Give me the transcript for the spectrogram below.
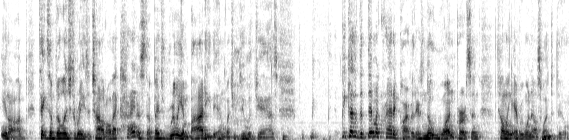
you know. It takes a village to raise a child, all that kind of stuff, but it's really embodied in what you do with mm-hmm. jazz be- because of the democratic part of it. There's no one person telling everyone else what to do.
